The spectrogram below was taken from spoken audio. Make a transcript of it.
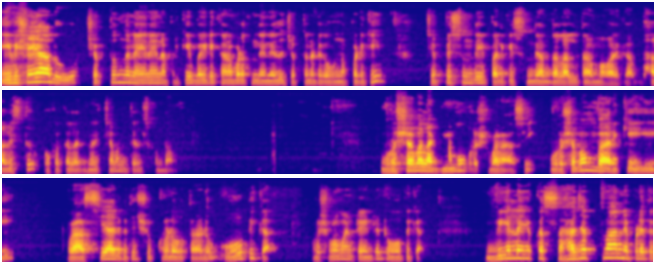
ఈ విషయాలు చెప్తుంది నేనైనప్పటికీ బయటికి కనబడుతుంది అనేది చెప్తున్నట్టుగా ఉన్నప్పటికీ చెప్పిస్తుంది పలికిస్తుంది అంత లలిత అమ్మవారిగా భావిస్తూ ఒక్కొక్క లగ్నం ఇచ్చా మనం తెలుసుకుందాం. వృషభ లగ్నము వృషభ రాశి. వృషభం వారికి రాస్యాధిపతి శుక్రుడు అవుతాడు ఓపిక వృషభం అంటే ఏంటంటే ఓపిక. వీళ్ళ యొక్క సహజత్వాన్ని ఎప్పుడైతే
